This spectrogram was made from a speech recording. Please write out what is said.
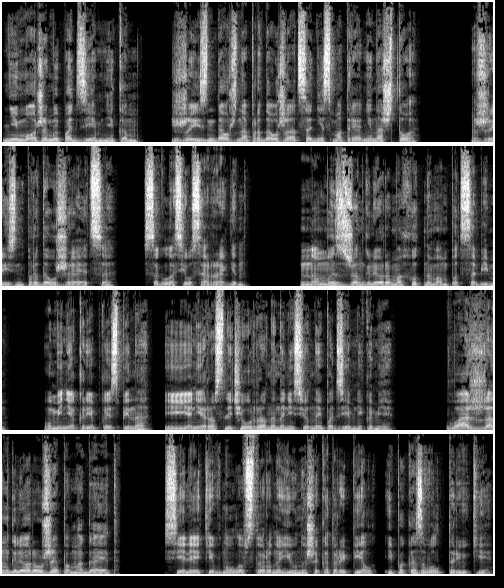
«Не можем и подземникам. Жизнь должна продолжаться, несмотря ни на что». «Жизнь продолжается», – согласился Рагин. «Но мы с жонглером охотно вам подсобим. У меня крепкая спина, и я не раз лечил раны, нанесенные подземниками». «Ваш жонглер уже помогает», Селия кивнула в сторону юноши, который пел и показывал трюки.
